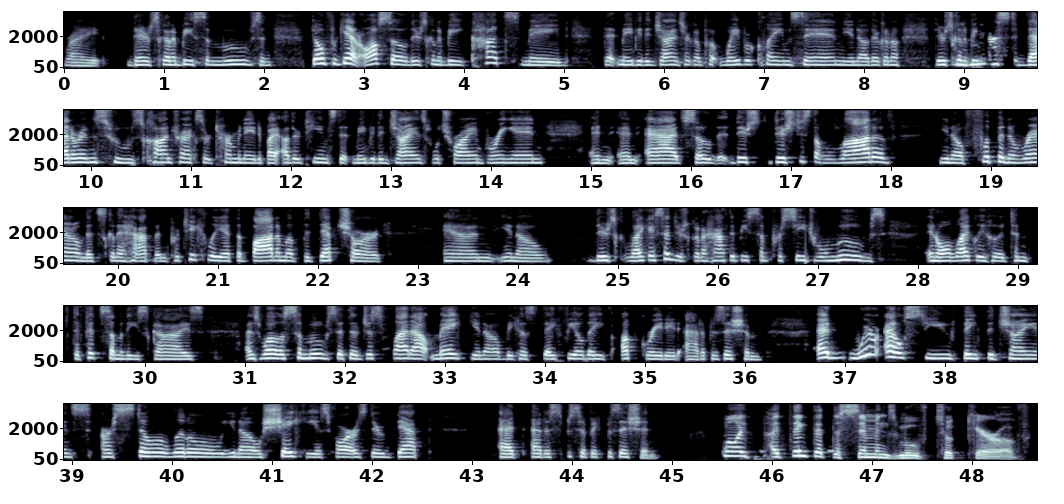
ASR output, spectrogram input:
Right. There's going to be some moves. And don't forget, also, there's going to be cuts made that maybe the Giants are going to put waiver claims in. You know, they're going to, there's going to mm-hmm. be vested veterans whose contracts are terminated by other teams that maybe the Giants will try and bring in and, and add. So there's, there's just a lot of, you know, flipping around that's going to happen, particularly at the bottom of the depth chart. And, you know, there's, like I said, there's going to have to be some procedural moves in all likelihood to, to fit some of these guys, as well as some moves that they'll just flat out make, you know, because they feel they've upgraded at a position. And where else do you think the Giants are still a little, you know, shaky as far as their depth at, at a specific position? Well, I, I think that the Simmons move took care of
